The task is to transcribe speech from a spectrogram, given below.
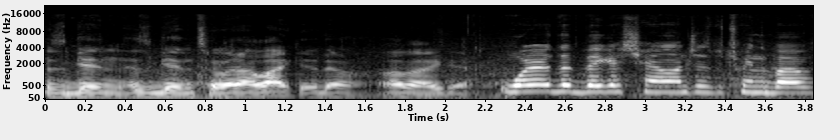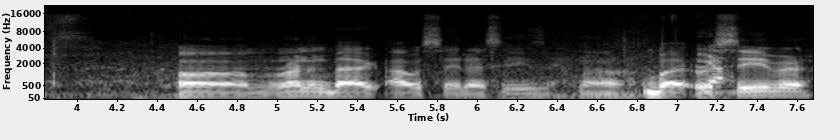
it's getting it's getting to it. I like it though. I like it. What are the biggest challenges between the both? Um, running back, I would say that's easy. Uh, but Yeah. receiver,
